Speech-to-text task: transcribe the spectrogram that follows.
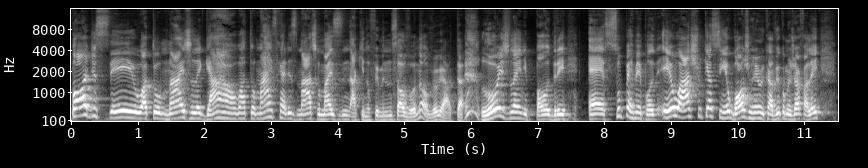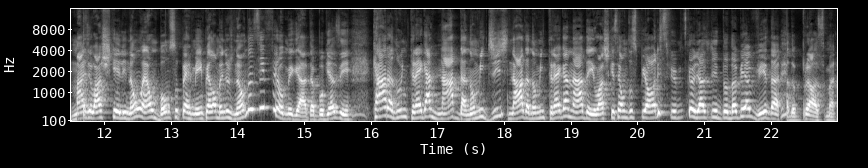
Pode ser o ator mais legal, o ator mais carismático, mas aqui no filme não salvou, não, viu, gata? Lois Lane podre é Superman podre. Eu acho que assim, eu gosto do Henry Cavill, como eu já falei, mas eu acho que ele não é um bom Superman, pelo menos não nesse filme, gata. Porque assim, cara, não entrega nada, não me diz nada, não me entrega nada. E eu acho que esse é um dos piores filmes que eu já assisti em toda a minha vida. Próxima.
